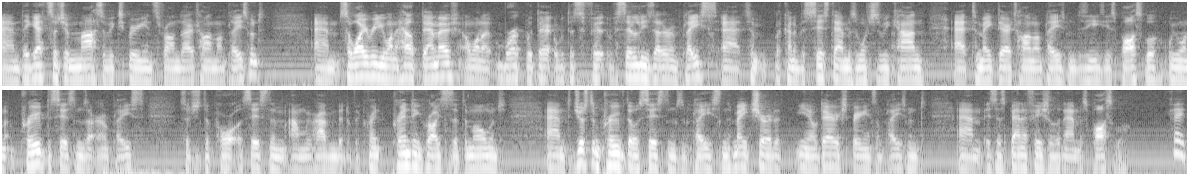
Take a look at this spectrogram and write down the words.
Um, they get such a massive experience from their time on placement. Um, so I really want to help them out. I want to work with their with the facilities that are in place uh, to kind of assist them as much as we can uh, to make their time on placement as easy as possible. We want to improve the systems that are in place, such as the portal system, and we're having a bit of a printing crisis at the moment. Um, to just improve those systems in place and to make sure that you know their experience on placement um, is as beneficial to them as possible. Okay,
